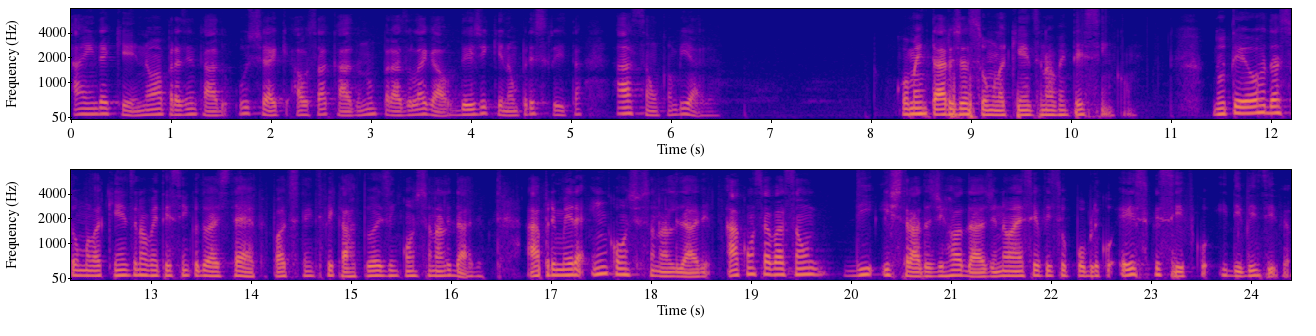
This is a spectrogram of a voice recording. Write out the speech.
ainda que não apresentado o cheque ao sacado no prazo legal, desde que não prescrita a ação cambiária. Comentários da súmula 595. No teor da súmula 595 do STF, pode-se identificar duas inconstitucionalidades. A primeira inconstitucionalidade, a conservação de estradas de rodagem não é serviço público específico e divisível.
